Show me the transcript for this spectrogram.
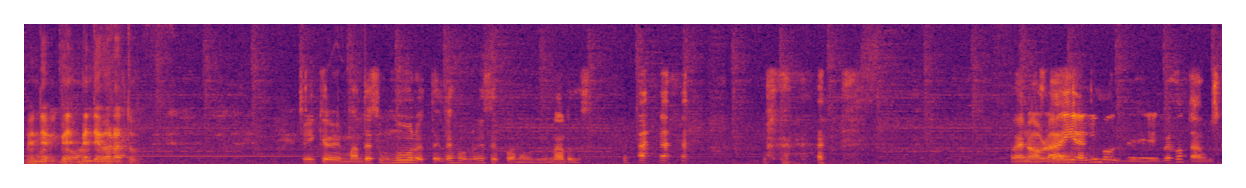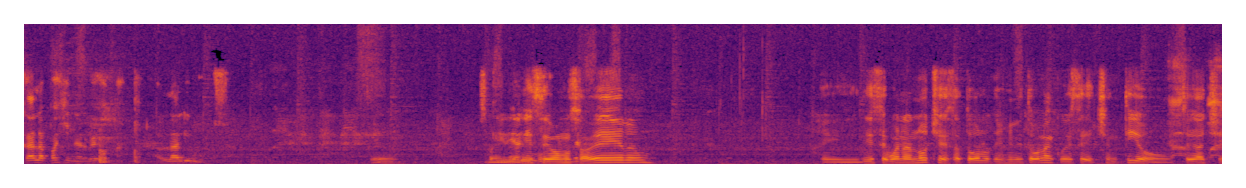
Vende, Bonito, vende barato. Sí, que me mandes un número de teléfono, dice, para ordenar. bueno, habla ahí al inbox de BJ, busca la página del BJ. Habla al inbox. Sí. Bueno, dice, vamos a ver. Eh, dice, buenas noches a todos los de Infinito Blanco, dice Chentío, CH.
